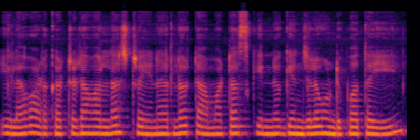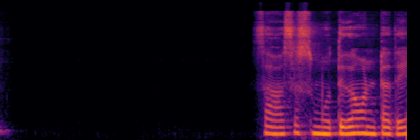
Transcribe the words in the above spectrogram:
ఇలా వడకట్టడం వల్ల స్ట్రైనర్లో టమాటా స్కిన్ గింజలు ఉండిపోతాయి. సాస్ స్మూత్గా ఉంటుంది.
